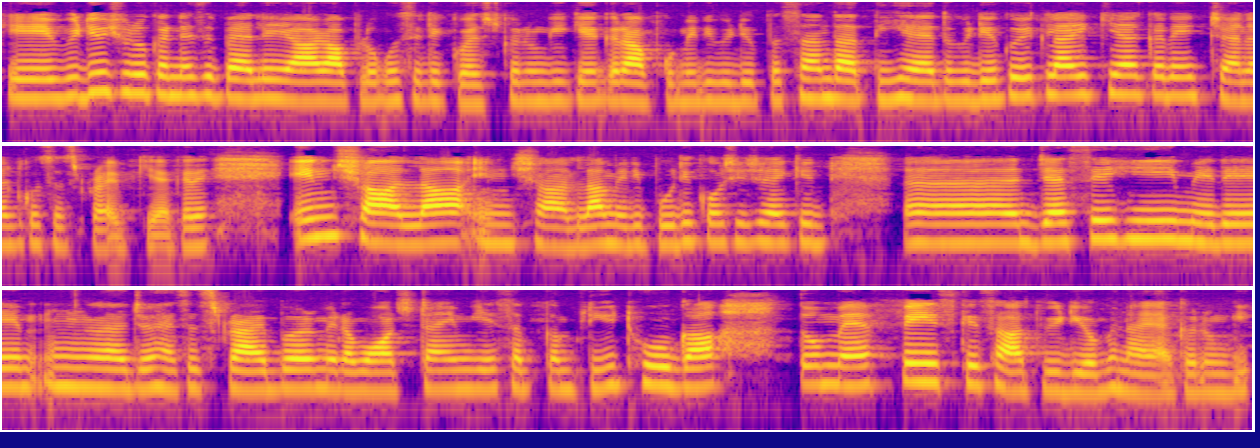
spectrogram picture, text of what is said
कि वीडियो शुरू करने से पहले यार आप लोगों से रिक्वेस्ट करूँगी कि अगर आपको मेरी वीडियो पसंद आती है तो वीडियो को एक लाइक किया करें, चैनल को सब्सक्राइब किया करें। इन शाला मेरी पूरी कोशिश है कि जैसे ही मेरे जो है सब्सक्राइबर मेरा वॉच टाइम ये सब कंप्लीट होगा तो मैं फ़ेस के साथ वीडियो बनाया करूँगी।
